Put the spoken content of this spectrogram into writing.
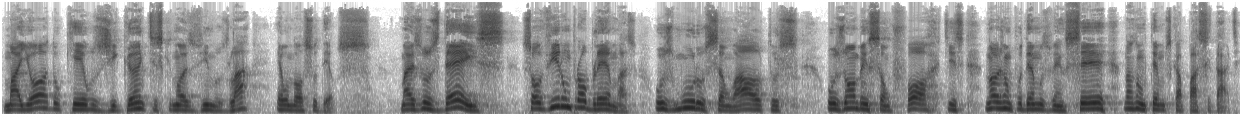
maior do que os gigantes que nós vimos lá é o nosso Deus. Mas os dez só viram problemas. Os muros são altos, os homens são fortes, nós não podemos vencer, nós não temos capacidade.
